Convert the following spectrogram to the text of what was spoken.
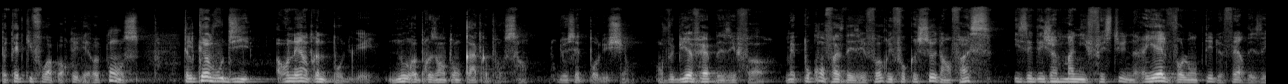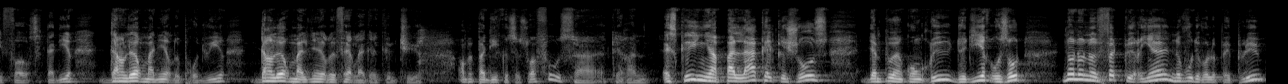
peut-être qu'il faut apporter des réponses. Quelqu'un vous dit, on est en train de polluer. Nous représentons 4% de cette pollution. On veut bien faire des efforts. Mais pour qu'on fasse des efforts, il faut que ceux d'en face, ils aient déjà manifesté une réelle volonté de faire des efforts, c'est-à-dire dans leur manière de produire, dans leur manière de faire l'agriculture. On ne peut pas dire que ce soit faux, ça, Kéran. Est-ce qu'il n'y a pas là quelque chose d'un peu incongru de dire aux autres, non, non, ne faites plus rien, ne vous développez plus,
